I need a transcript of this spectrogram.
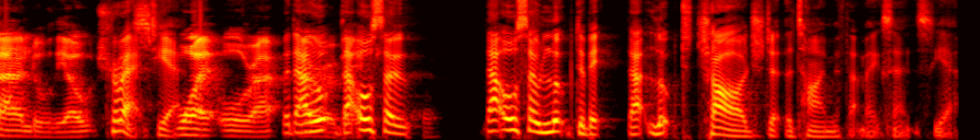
banned all the ultras, Correct, yeah. white or But that that also that also looked a bit that looked charged at the time, if that makes sense. Yeah.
